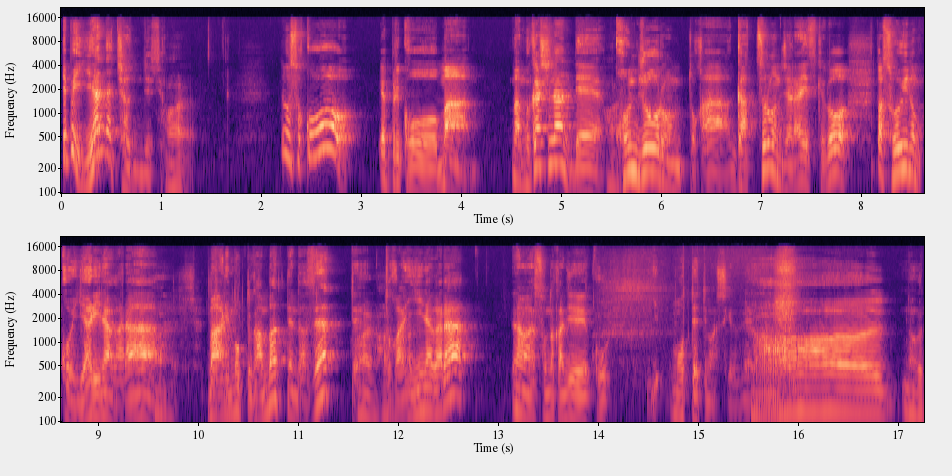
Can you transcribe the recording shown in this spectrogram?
やっぱり嫌になっちゃうんですよ。はい。でもそこをやっぱりこうまあまあ昔なんで根性論とかガッツ論じゃないですけど、まあ、そういうのもこうやりながら、は周りもっと頑張ってんだぜってはいはいはい。とか言いながらなんかそんな感じでこう持ってってましたけどね。あーなんか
